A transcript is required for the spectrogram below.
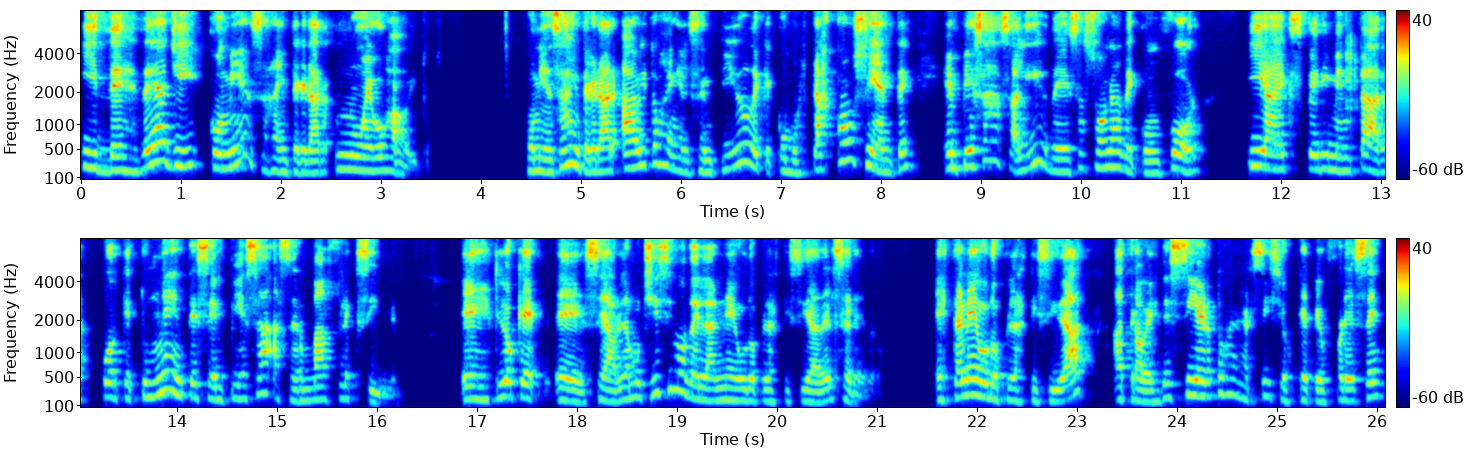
Y desde allí comienzas a integrar nuevos hábitos. Comienzas a integrar hábitos en el sentido de que como estás consciente, empiezas a salir de esa zona de confort y a experimentar porque tu mente se empieza a ser más flexible. Es lo que eh, se habla muchísimo de la neuroplasticidad del cerebro. Esta neuroplasticidad a través de ciertos ejercicios que te ofrece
